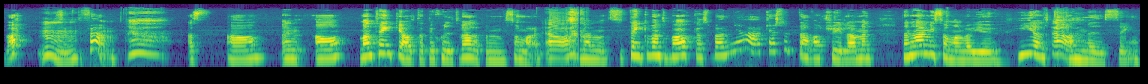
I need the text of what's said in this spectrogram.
Va? Mm. 65? Alltså, ja, men, ja, man tänker ju alltid att det är skitväder på midsommar. Ja. Men så tänker man tillbaka och så bara, ja, kanske inte har varit så illa. Men den här midsommaren var ju helt Ja. amazing.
